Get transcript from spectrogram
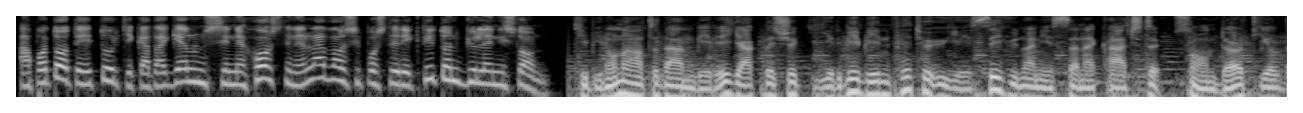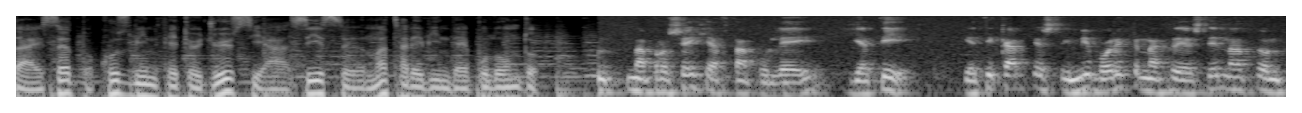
Από τότε οι Τούρκοι καταγγέλουν συνεχώς την Ελλάδα ως υποστηρικτή των γκουλενιστών. 2016'dan beri yaklaşık 20 bin FETÖ üyesi Yunanistan'a kaçtı. Son 4 yılda ise 9 bin FETÖ'cü siyasi sığınma talebinde bulundu. Να προσέχει αυτά που λέει, γιατί γιατί κάποια στιγμή μπορεί να χρειαστεί να τον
